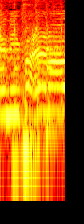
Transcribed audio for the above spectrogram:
भैनी बहना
